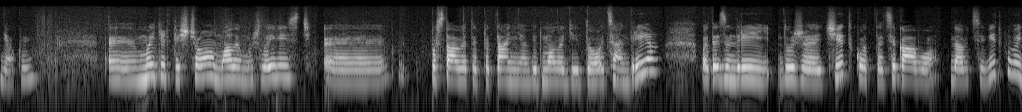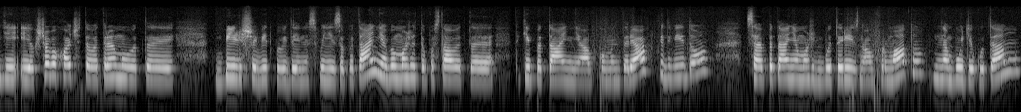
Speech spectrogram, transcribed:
Дякую. Е, Ми тільки що мали можливість е, поставити питання від молоді до отця Андрія. Отець Андрій дуже чітко та цікаво дав ці відповіді. І якщо ви хочете отримувати більше відповідей на свої запитання, ви можете поставити такі питання в коментарях під відео. Це питання можуть бути різного формату на будь-яку тему.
